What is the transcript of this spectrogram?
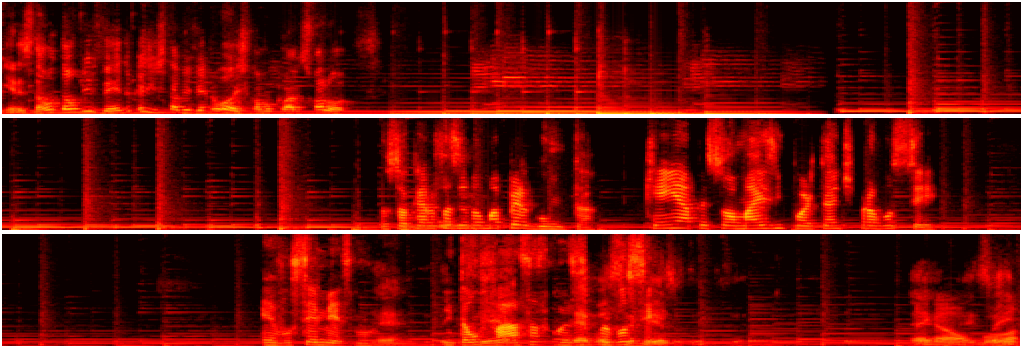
E eles não estão vivendo o que a gente está vivendo hoje, como o Cláudio falou. Eu só quero fazer uma pergunta. Quem é a pessoa mais importante para você? É você mesmo. É, então ser, faça as coisas é por você. Mesmo, é, Legal, é boa.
